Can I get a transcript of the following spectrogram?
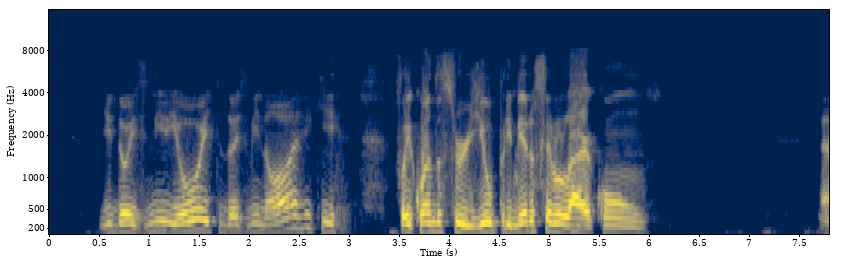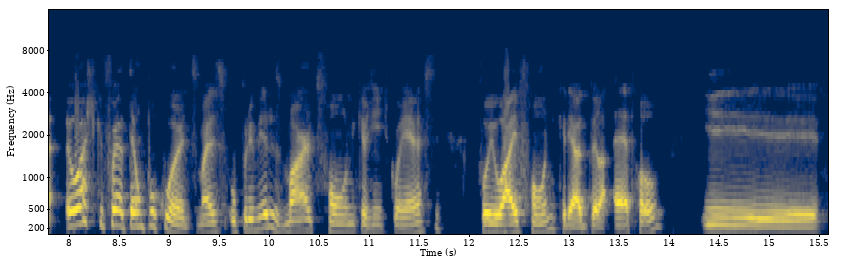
de 2008, 2009, que foi quando surgiu o primeiro celular com. É, eu acho que foi até um pouco antes, mas o primeiro smartphone que a gente conhece foi o iPhone, criado pela Apple, e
